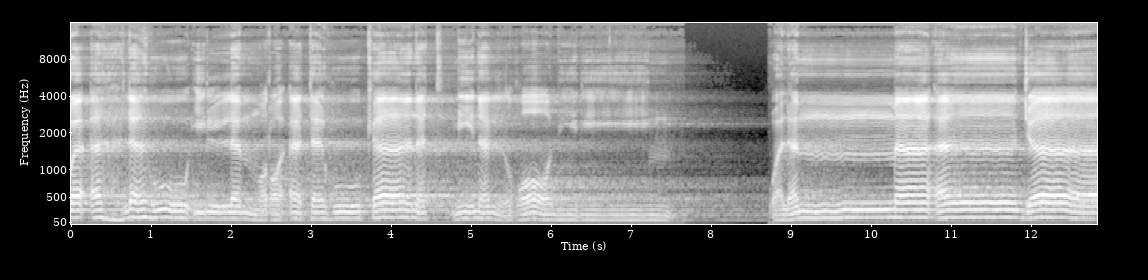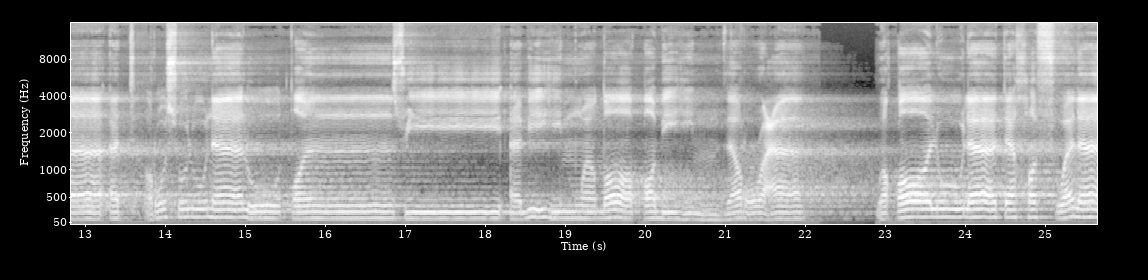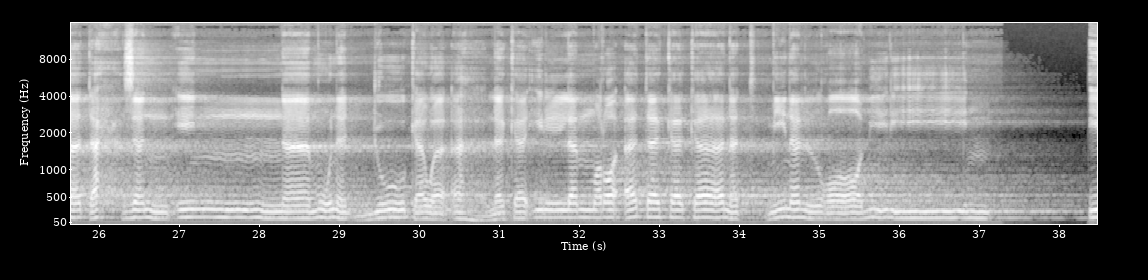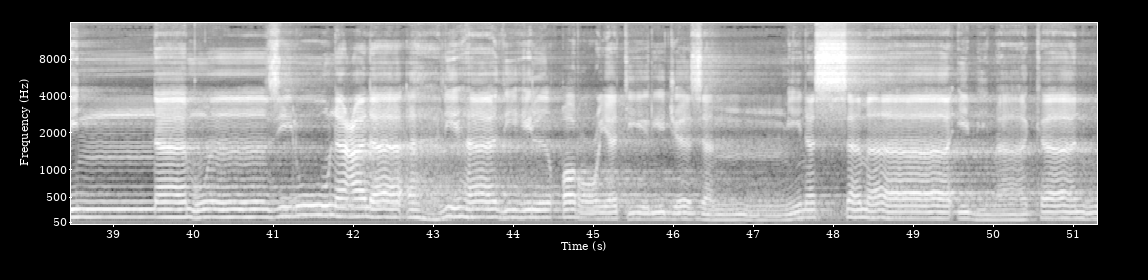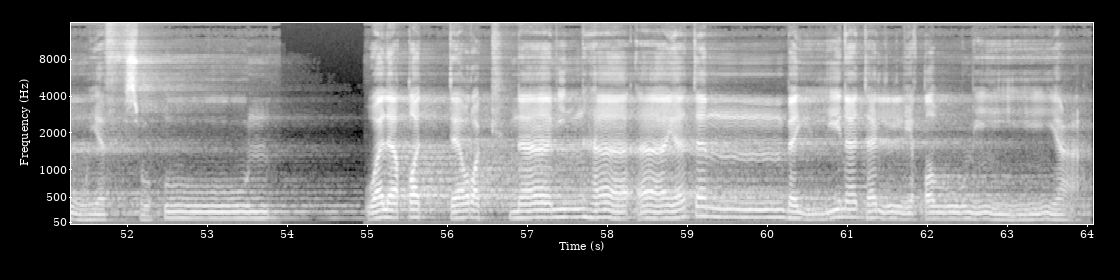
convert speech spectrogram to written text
وأهله إلا امرأته كانت من الغابرين. ولما أن جاءت رسلنا لوطا سيء بهم وضاق بهم ذرعا وقالوا لا تخف ولا تحزن إنا منجوك وأهلك إلا امرأتك كانت من الغابرين. إنا منزلون على أهل هذه القرية رجزا من السماء بما كانوا يفسقون. ولقد تركنا منها آية بينة لقوم يعقلون.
